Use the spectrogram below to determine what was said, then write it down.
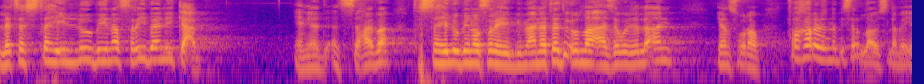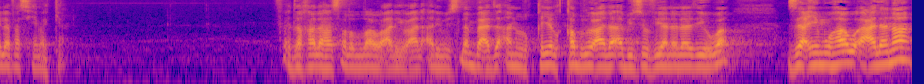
لتستهل بنصر بني كعب. يعني السحابة تستهل بنصرهم بمعنى تدعو الله عز وجل أن ينصره فخرج النبي صلى الله عليه وسلم إلى فتح مكة. فدخلها صلى الله عليه وعلى آله وسلم بعد أن ألقي القبض على أبي سفيان الذي هو زعيمها وأعلن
